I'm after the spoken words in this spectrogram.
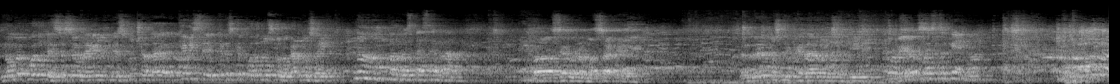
No me puedo deshacer de él. Escucha, eh, ¿qué viste? ¿Crees que podemos colocarnos ahí? No, todo está cerrado. Va a hacer una masacre. Tendremos que quedarnos aquí. Por supuesto que no.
